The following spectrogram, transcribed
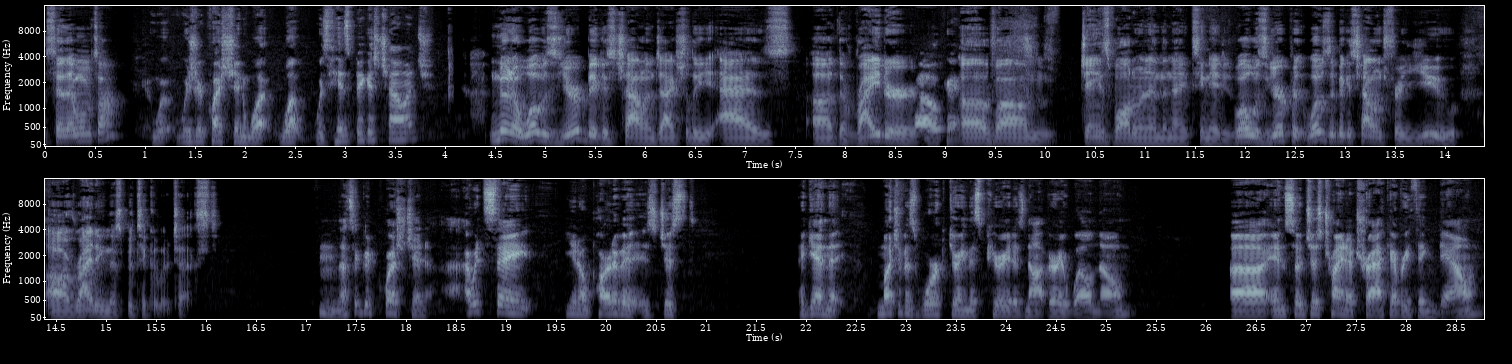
Say that one more time. Was your question what what was his biggest challenge? No, no. What was your biggest challenge actually as uh, the writer oh, okay. of um, James Baldwin in the 1980s? What was your what was the biggest challenge for you uh, writing this particular text? Hmm, that's a good question. I would say you know part of it is just again that much of his work during this period is not very well known, uh, and so just trying to track everything down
